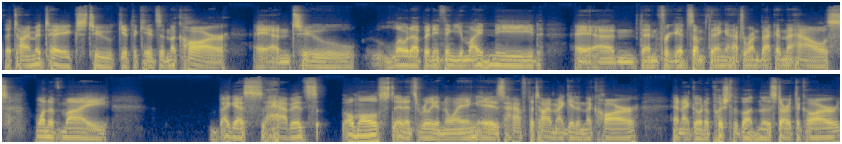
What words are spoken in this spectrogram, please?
the time it takes to get the kids in the car and to load up anything you might need and then forget something and have to run back in the house. One of my, I guess, habits almost, and it's really annoying, is half the time I get in the car and I go to push the button to start the car.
